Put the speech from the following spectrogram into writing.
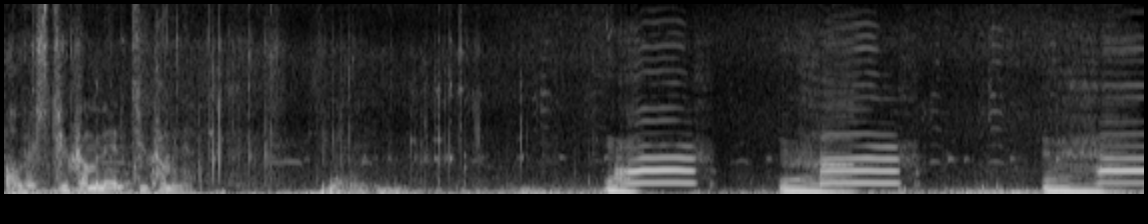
Oh, there's two coming in. Two coming in. Mm. Mm. Hey.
